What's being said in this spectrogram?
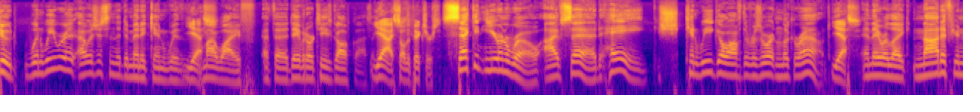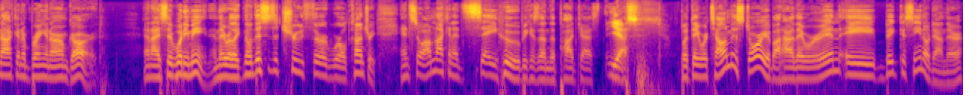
Dude, when we were, I was just in the Dominican with Yes. my wife at the David Ortiz Golf Classic. Yeah, I saw the pictures. Second year in a row, I've said, "Hey, sh- can we go off the resort and look around?" Yes. And they were like, "Not if you're not going to bring an armed guard." And I said, "What do you mean?" And they were like, "No, this is a true third world country." And so I'm not going to say who because on the podcast, Yes. but they were telling me the story about how they were in a big casino down there,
